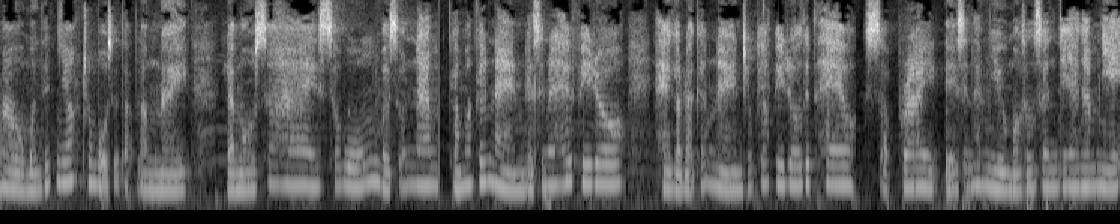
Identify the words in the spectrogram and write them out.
Màu mình thích nhất trong bộ sưu tập lần này là mẫu số 2, số 4 và số 5. Cảm ơn các nàng đã xem đến hết video. Hẹn gặp lại các nàng trong các video tiếp theo. Subscribe để xem thêm nhiều màu thân xanh cho Giang Âm nhé.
